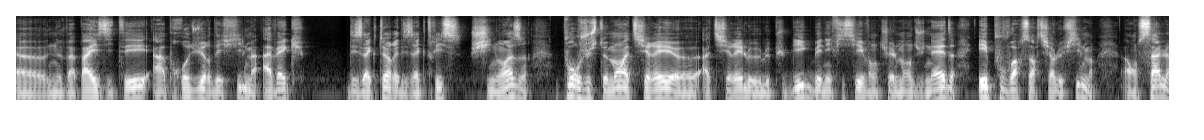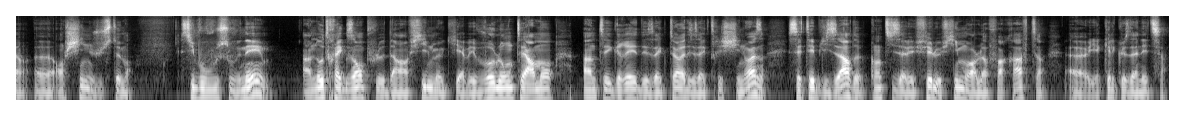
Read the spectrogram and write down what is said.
ne va pas hésiter à produire des films avec des acteurs et des actrices chinoises pour justement attirer, attirer le, public, bénéficier éventuellement d'une aide et pouvoir sortir le film en salle en Chine justement. Si vous vous souvenez, un autre exemple d'un film qui avait volontairement intégré des acteurs et des actrices chinoises, c'était Blizzard quand ils avaient fait le film World of Warcraft euh, il y a quelques années de ça.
